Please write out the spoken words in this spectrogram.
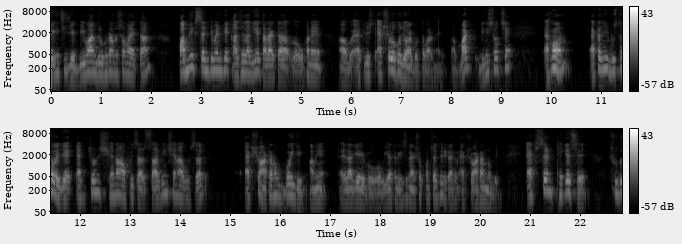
দেখেছি যে বিমান দুর্ঘটনার সময় একটা পাবলিক সেন্টিমেন্টকে কাজে লাগিয়ে তারা একটা, ওখানে অ্যাটলিস্ট একশো লোকও জোগাড় করতে পারে নাই। বাট জিনিসটা হচ্ছে, এখন একটা জিনিস বুঝতে হবে যে একজন সেনা অফিসার সার্ভিং সেনা অফিসার একশো আটানব্বই দিন, আমি এর আগে ইয়াতে লিখেছিলাম একশো পঞ্চাশ দিন, এটা এখন একশো আটান্ন দিন। অ্যাবসেন্ট থেকেছে শুধু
